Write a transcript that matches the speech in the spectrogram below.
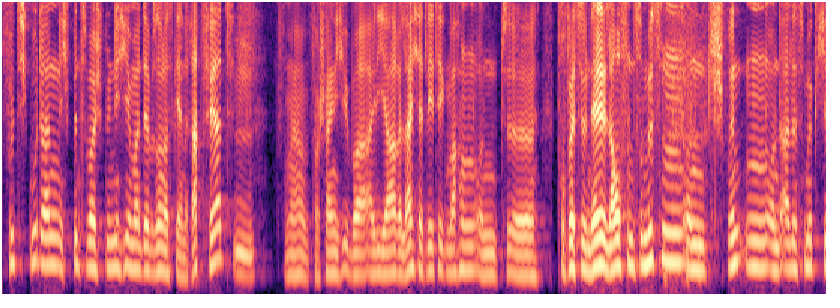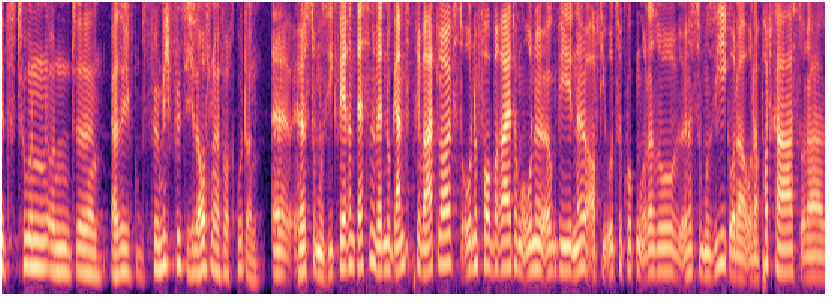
fühlt sich gut an. Ich bin zum Beispiel nicht jemand, der besonders gerne Rad fährt. Mhm. Ja, wahrscheinlich über all die Jahre Leichtathletik machen und äh, professionell laufen zu müssen und sprinten und alles Mögliche zu tun. Und äh, also ich, für mich fühlt sich Laufen einfach gut an. Äh, hörst du Musik währenddessen, wenn du ganz privat läufst, ohne Vorbereitung, ohne irgendwie ne, auf die Uhr zu gucken oder so? Hörst du Musik oder, oder Podcast oder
